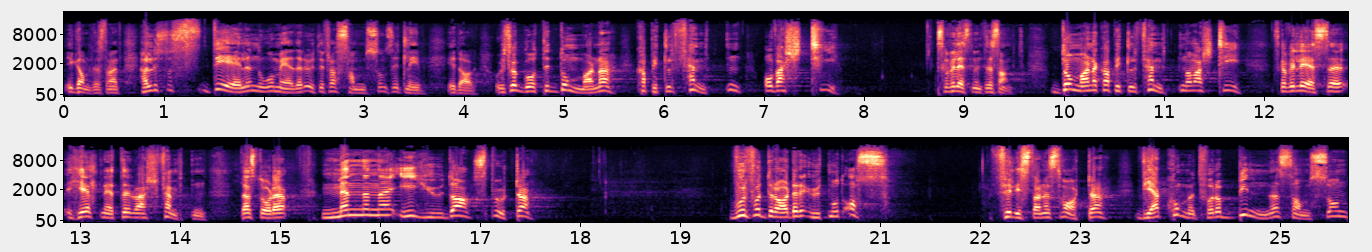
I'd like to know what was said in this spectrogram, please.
i Gamle testament. Jeg har lyst til å dele noe med dere ut fra Samson sitt liv i dag. Og Vi skal gå til Dommerne, kapittel 15 og vers 10 skal vi lese noe interessant. Dommerne kapittel 15 og vers 10 skal vi lese helt ned til vers 15. Der står det Mennene i Juda spurte, 'Hvorfor drar dere ut mot oss?' Filisterne svarte, 'Vi er kommet for å binde Samson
